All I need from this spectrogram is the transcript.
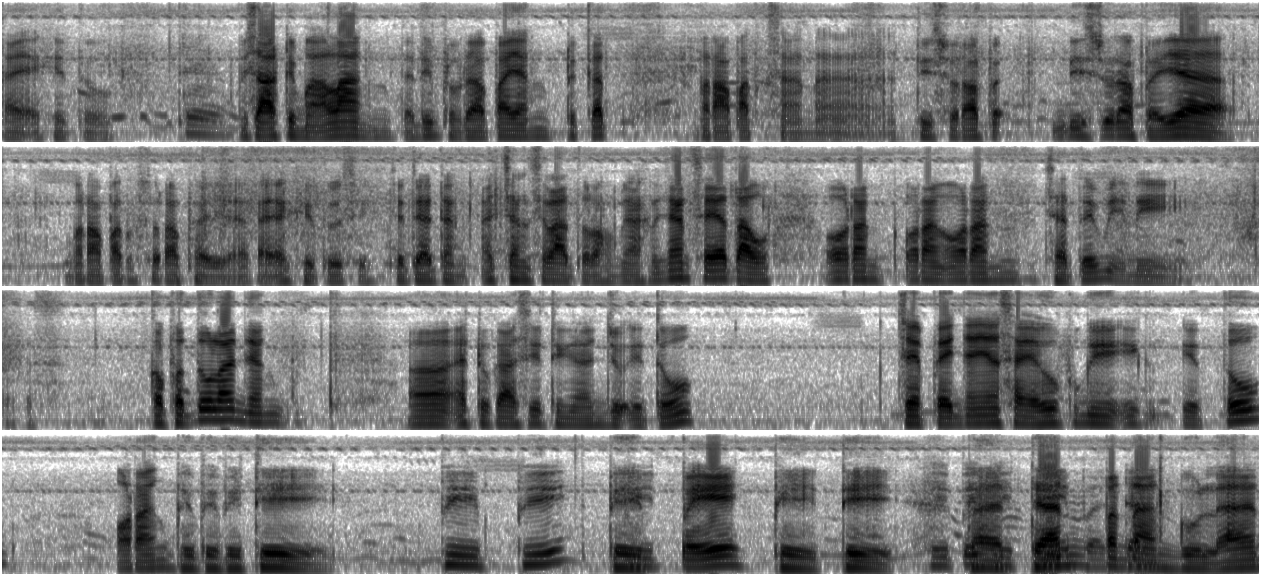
kayak gitu. Misal di Malang jadi beberapa yang dekat merapat ke sana. Di Surabaya di Surabaya merapat ke Surabaya kayak gitu sih jadi ada ajang silaturahmi akhirnya kan saya tahu orang orang orang Jatim ini kebetulan yang eh, edukasi di Nganjuk itu CP-nya yang saya hubungi itu orang BBBD BB BPBD BPBD, Badan Penanggulan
